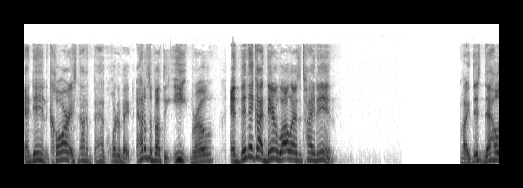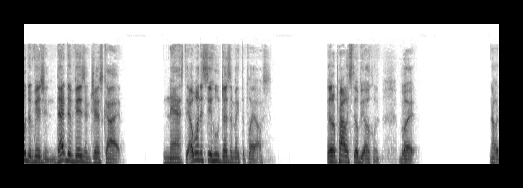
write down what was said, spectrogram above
and then Carr is not a bad quarterback. Adams about to eat, bro. And then they got Darren Waller as a tight end. Like this, that whole division, that division just got nasty. I want to see who doesn't make the playoffs. It'll probably still be Oakland, but no,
